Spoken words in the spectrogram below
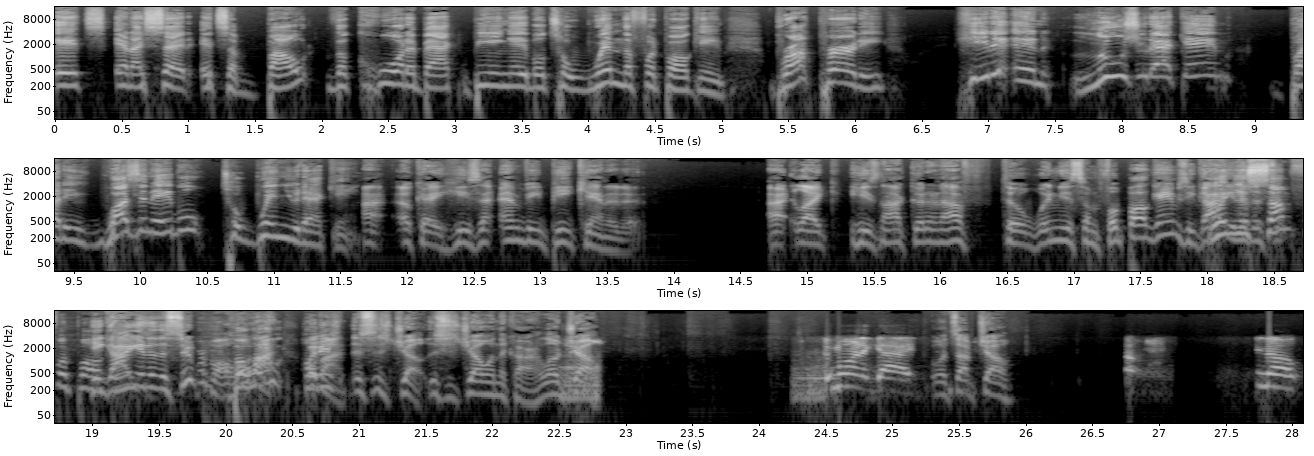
it's and I said it's about the quarterback being able to win the football game. Brock Purdy, he didn't lose you that game, but he wasn't able to win you that game. Uh, okay, he's an MVP candidate. I, like he's not good enough to win you some football games. He got Win you, you to the, some football He got games. you to the Super Bowl. Hold what- on, hold on. This is Joe. This is Joe in the car. Hello, Joe. Good morning, guys. What's up, Joe? You know,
